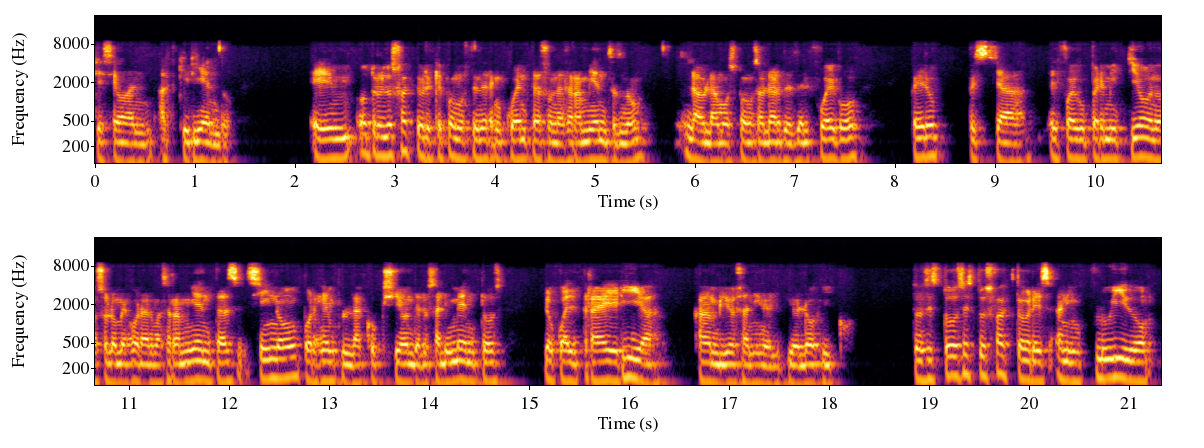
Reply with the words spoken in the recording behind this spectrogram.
que se van adquiriendo. Eh, otro de los factores que podemos tener en cuenta son las herramientas, ¿no? la hablamos, podemos hablar desde el fuego, pero pues ya el fuego permitió no solo mejorar más herramientas, sino, por ejemplo, la cocción de los alimentos, lo cual traería cambios a nivel biológico. Entonces, todos estos factores han influido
